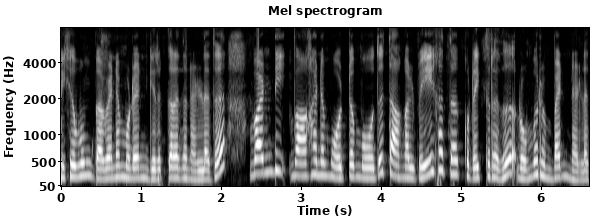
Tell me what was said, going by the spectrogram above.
மிகவும் கவனமுடன் இருக்கிறது நல்லது. வண்டி வாகனம் ஓட்டும் போது தாங்கள் வேகத்தை குறைக்கிறது ரொம்ப ரொம்ப நல்லது.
